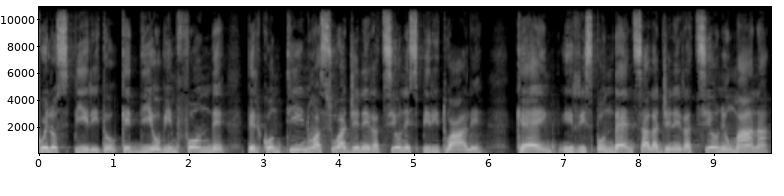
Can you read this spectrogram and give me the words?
quello Spirito che Dio vi infonde per continua sua generazione spirituale, che è in, in rispondenza alla generazione umana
